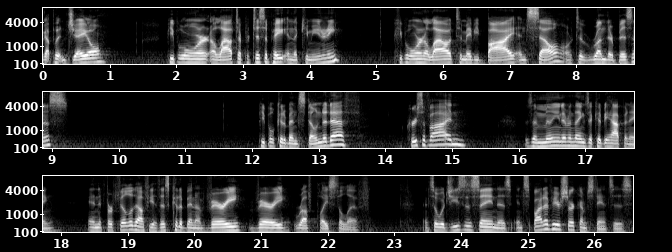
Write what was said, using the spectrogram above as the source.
got put in jail, people weren't allowed to participate in the community, people weren't allowed to maybe buy and sell or to run their business. People could have been stoned to death, crucified. There's a million different things that could be happening. And for Philadelphia, this could have been a very, very rough place to live. And so, what Jesus is saying is, in spite of your circumstances,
